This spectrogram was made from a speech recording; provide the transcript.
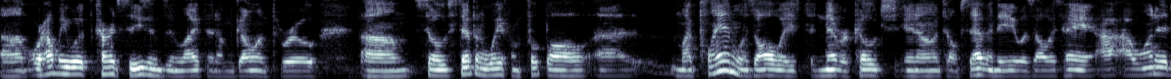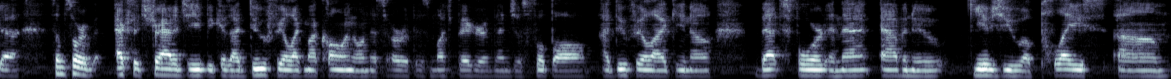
um, or help me with current seasons in life that I'm going through. Um, so stepping away from football. Uh, my plan was always to never coach, you know, until I'm 70. It was always, hey, I, I wanted uh, some sort of exit strategy because I do feel like my calling on this earth is much bigger than just football. I do feel like, you know, that sport and that avenue gives you a place um,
